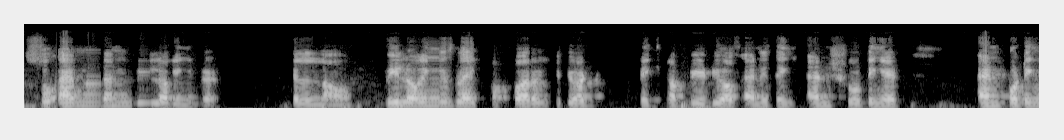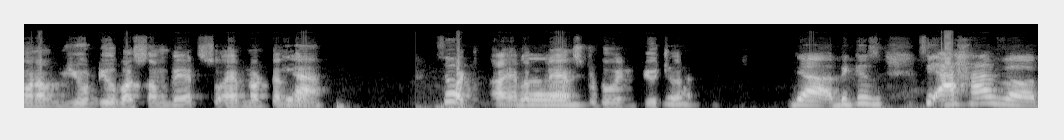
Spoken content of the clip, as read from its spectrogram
So I have not done vlogging till now. Vlogging is like proper if you are making a video of anything and shooting it and putting on a YouTube or somewhere. So I have not done Yeah. So. But I have a uh, plans to do in future. yeah, because see, I have uh,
